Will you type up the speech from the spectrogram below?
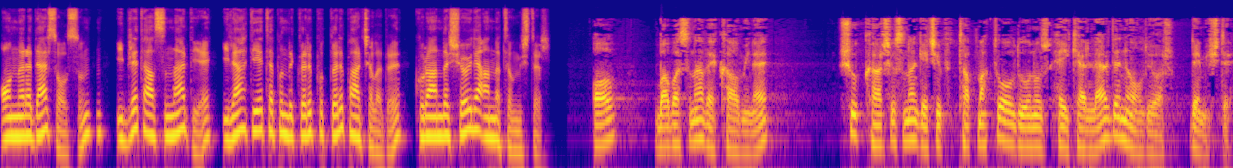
onlara ders olsun, ibret alsınlar diye ilah diye tapındıkları putları parçaladı. Kur'an'da şöyle anlatılmıştır. O, babasına ve kavmine, şu karşısına geçip tapmakta olduğunuz heykeller de ne oluyor demişti.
